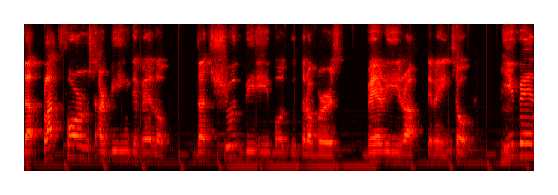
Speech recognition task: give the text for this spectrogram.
the platforms are being developed that should be able to traverse very rough terrain. So Hmm. even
